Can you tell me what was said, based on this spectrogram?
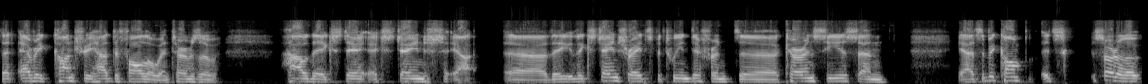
that every country had to follow in terms of how they exta- exchange yeah uh, the, the exchange rates between different uh, currencies and yeah it's a bit comp it's sort of a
